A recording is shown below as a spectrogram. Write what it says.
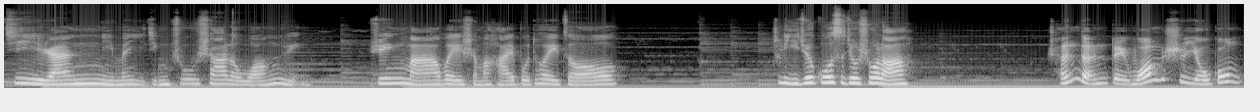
既然你们已经诛杀了王允，军马为什么还不退走？”这李傕、郭汜就说了啊。臣等对王室有功，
